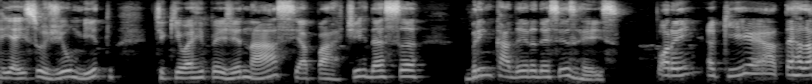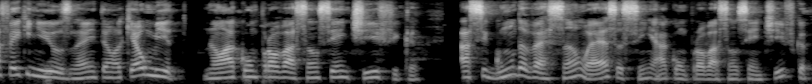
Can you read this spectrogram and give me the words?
E aí surgiu o mito de que o RPG nasce a partir dessa brincadeira desses reis. Porém, aqui é a terra da fake news, né? Então aqui é o mito, não há comprovação científica. A segunda versão, essa sim, a comprovação científica,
